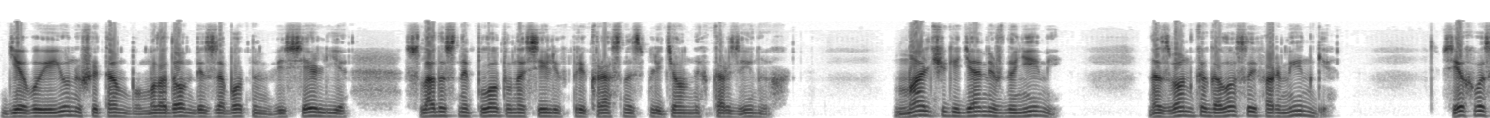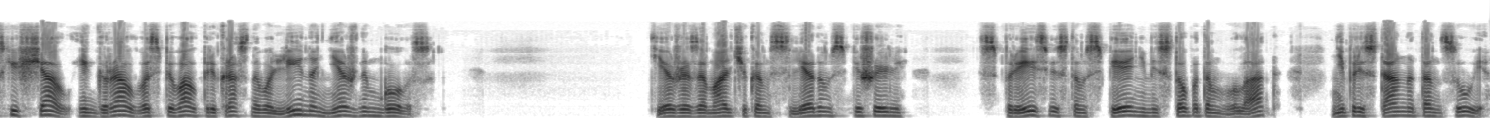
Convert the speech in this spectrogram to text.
Девы и юноши там в молодом беззаботном веселье сладостный плод уносили в прекрасно сплетенных корзинах. Мальчик, идя между ними, на звонкоголосой фарминге, всех восхищал, играл, воспевал прекрасного Лина нежным голосом. Те же за мальчиком следом спешили, с присвистом, с пениями, стопотом в лад, непрестанно танцуя.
